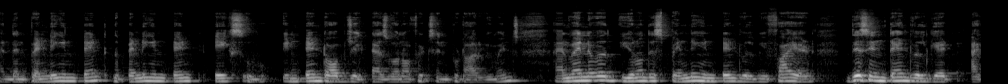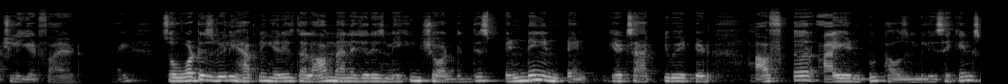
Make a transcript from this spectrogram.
and then pending intent the pending intent takes intent object as one of its input arguments. And whenever you know this pending intent will be fired this intent will get actually get fired right? So what is really happening here is the alarm manager is making sure that this pending intent gets activated after i into 1000 milliseconds.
